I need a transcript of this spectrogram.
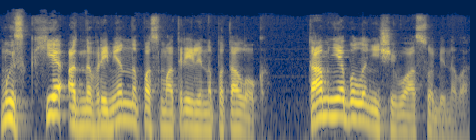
Мы с Кхе одновременно посмотрели на потолок. Там не было ничего особенного.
